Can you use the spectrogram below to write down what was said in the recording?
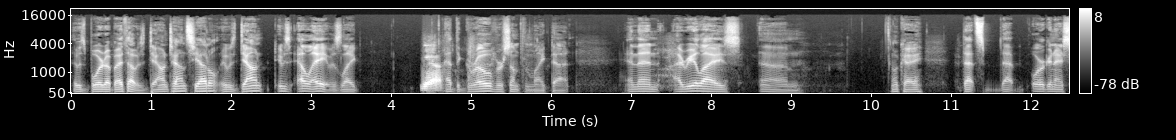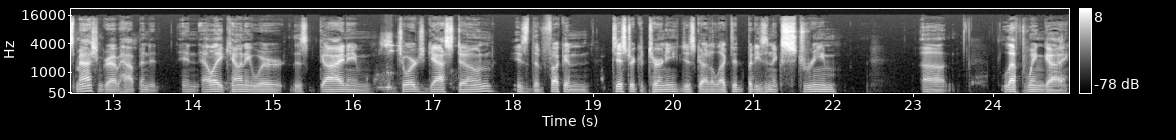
that was boarded up. I thought it was downtown Seattle. It was down. It was L.A. It was like Yeah. at the Grove or something like that. And then I realized, um, okay, that's that organized smash and grab happened in, in L.A. County where this guy named George Gascón is the fucking district attorney. He just got elected, but he's an extreme uh, left wing guy.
